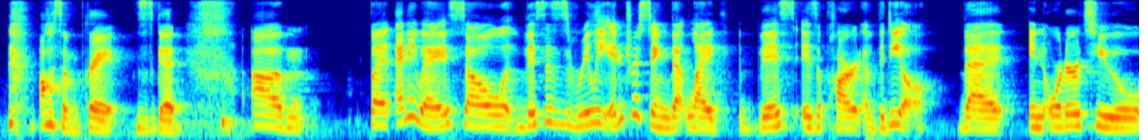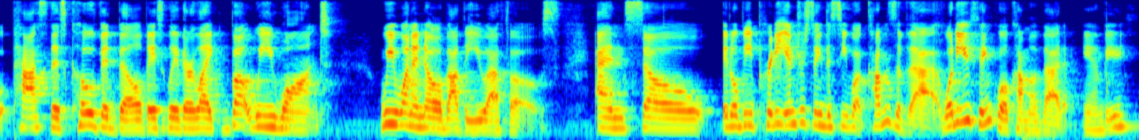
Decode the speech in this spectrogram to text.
awesome. Great. This is good. Um, but anyway, so this is really interesting that like this is a part of the deal that in order to pass this COVID bill, basically they're like, but we want, we want to know about the UFOs. And so it'll be pretty interesting to see what comes of that. What do you think will come of that, Ambi?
